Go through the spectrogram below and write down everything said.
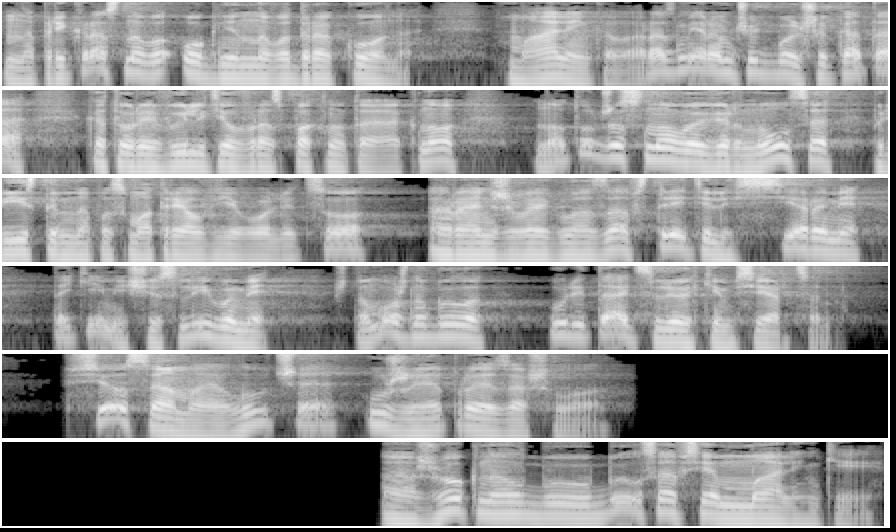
на прекрасного огненного дракона, маленького, размером чуть больше кота, который вылетел в распахнутое окно, но тут же снова вернулся, пристально посмотрел в его лицо, оранжевые глаза встретились с серыми, такими счастливыми, что можно было улетать с легким сердцем. Все самое лучшее уже произошло. Ожог на лбу был совсем маленький,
